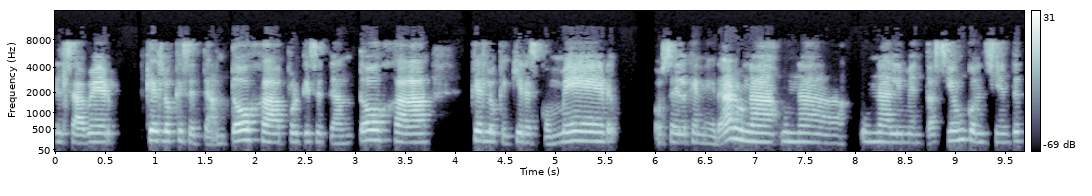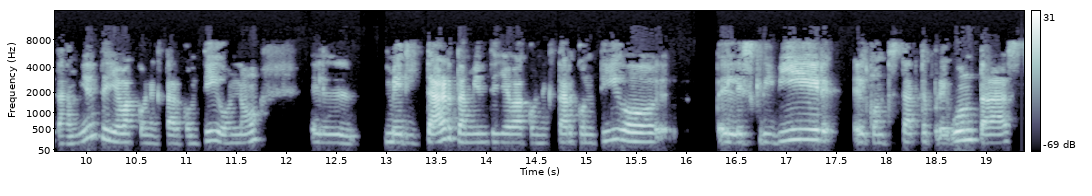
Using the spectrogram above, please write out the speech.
el saber qué es lo que se te antoja, por qué se te antoja, qué es lo que quieres comer, o sea, el generar una, una, una alimentación consciente también te lleva a conectar contigo, ¿no? El meditar también te lleva a conectar contigo, el escribir, el contestarte preguntas.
